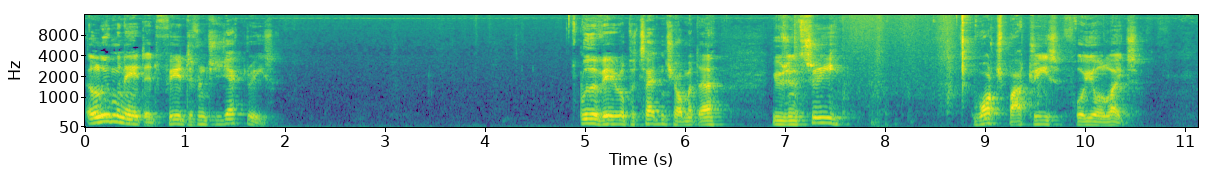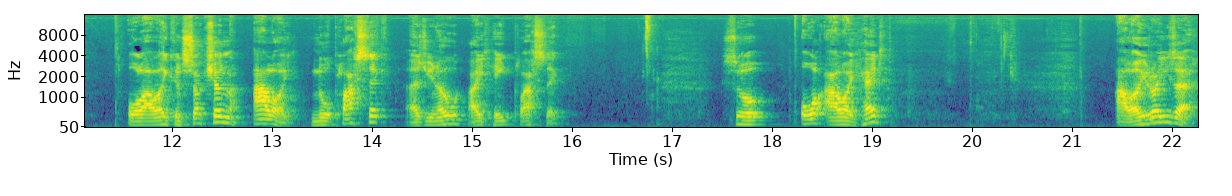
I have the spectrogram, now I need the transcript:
illuminated for your different trajectories. With a variable potentiometer using three watch batteries for your lights. All alloy construction, alloy, no plastic. As you know, I hate plastic. So, all alloy head, alloy riser.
